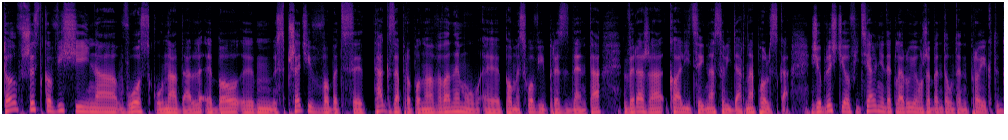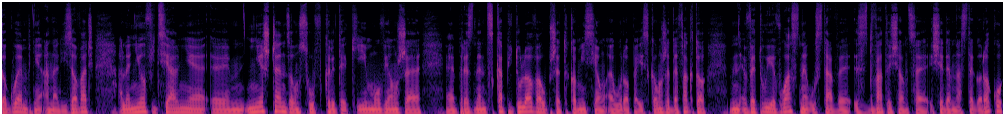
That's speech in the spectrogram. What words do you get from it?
To wszystko wisi na włosku nadal, bo sprzeciw wobec tak zaproponowanemu e, pomysłowi prezydenta wyraża koalicyjna Solidarna Polska. Ziobryści oficjalnie deklarują, że będą ten projekt dogłębnie analizować, ale nieoficjalnie nie szczędzą słów krytyki. Mówią, że e, prezydent skapitulował przed Komisją Europejską, że de facto wetuje własne ustawy z 2017 roku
